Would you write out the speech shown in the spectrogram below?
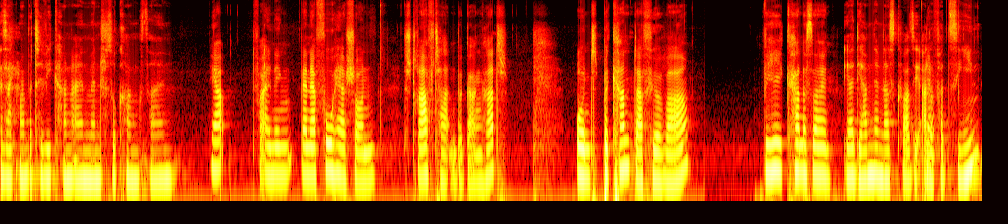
Sag mal bitte, wie kann ein Mensch so krank sein? Ja, vor allen Dingen, wenn er vorher schon Straftaten begangen hat und bekannt dafür war. Wie kann es sein? Ja, die haben dem das quasi alle ja. verziehen,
